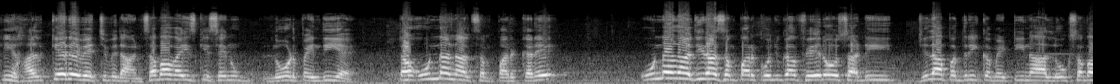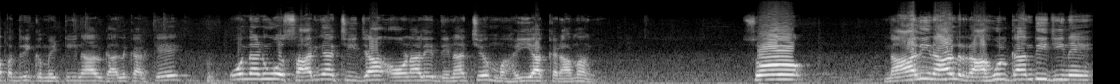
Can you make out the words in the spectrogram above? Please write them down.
ਕਿ ਹਲਕੇ ਦੇ ਵਿੱਚ ਵਿਧਾਨ ਸਭਾ ਵਾਈਜ਼ ਕਿਸੇ ਨੂੰ ਲੋੜ ਪੈਂਦੀ ਹੈ ਤਾਂ ਉਹਨਾਂ ਨਾਲ ਸੰਪਰਕ ਕਰੇ। ਉਹਨਾਂ ਦਾ ਜਿਹੜਾ ਸੰਪਰਕ ਹੋ ਜਾਊਗਾ, ਫਿਰ ਉਹ ਸਾਡੀ ਜ਼ਿਲ੍ਹਾ ਪੱਧਰੀ ਕਮੇਟੀ ਨਾਲ, ਲੋਕ ਸਭਾ ਪੱਧਰੀ ਕਮੇਟੀ ਨਾਲ ਗੱਲ ਕਰਕੇ ਉਹਨਾਂ ਨੂੰ ਉਹ ਸਾਰੀਆਂ ਚੀਜ਼ਾਂ ਆਉਣ ਵਾਲੇ ਦਿਨਾਂ 'ਚ ਮੁਹੱਈਆ ਕਰਾਵਾਂਗੇ। ਸੋ ਨਾਲ ਹੀ ਨਾਲ ਰਾਹੁਲ ਗਾਂਧੀ ਜੀ ਨੇ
